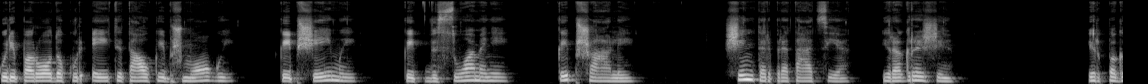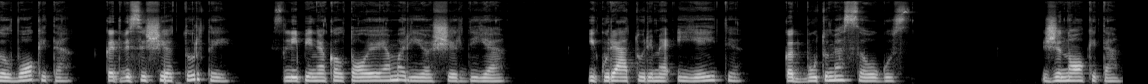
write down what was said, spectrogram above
kuri parodo, kur eiti tau kaip žmogui, kaip šeimai, kaip visuomeniai, kaip šaliai. Ši interpretacija yra graži. Ir pagalvokite, kad visi šie turtai slypi nekaltojoje Marijos širdyje, į kurią turime įeiti, kad būtume saugus. Žinokite,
